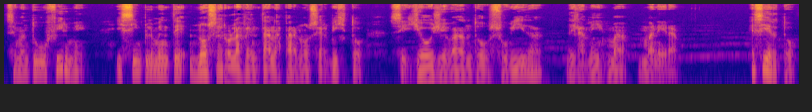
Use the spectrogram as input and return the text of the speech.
se mantuvo firme y simplemente no cerró las ventanas para no ser visto, siguió llevando su vida de la misma manera. Es cierto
